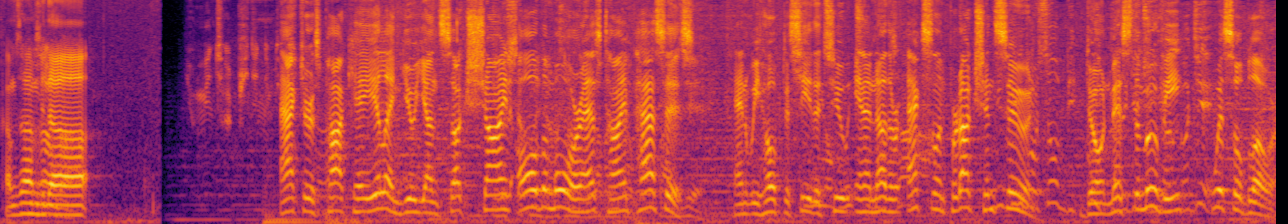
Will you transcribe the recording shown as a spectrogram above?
감사합니다. PD님 Actors Park Hae-il and Yoo Yun Suk shine all the more as time passes. And we hope to see the two in another excellent production soon. Don't miss the movie Whistleblower.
